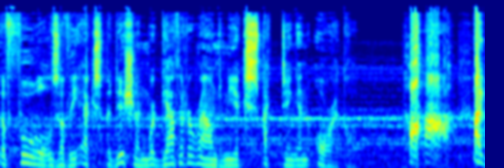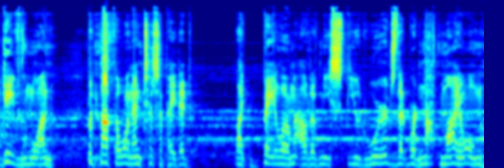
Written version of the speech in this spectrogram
the fools of the expedition were gathered around me expecting an oracle. Ha ha! I gave them one, but not the one anticipated. Like Balaam out of me spewed words that were not my own.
